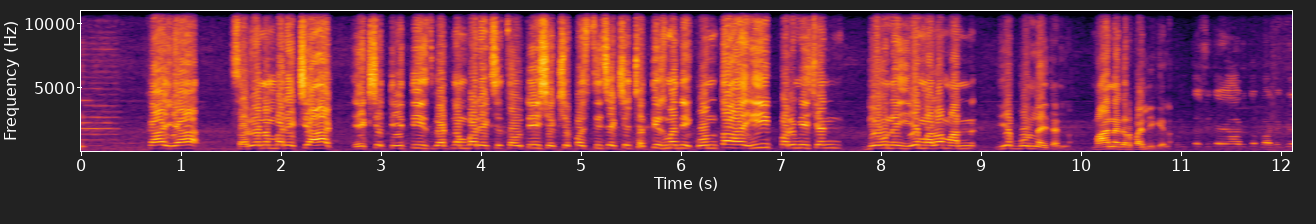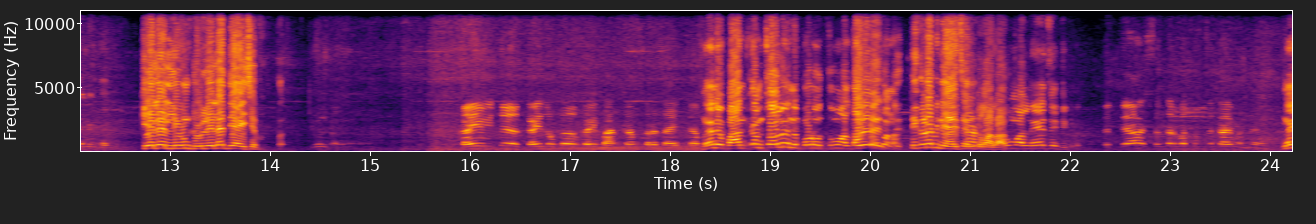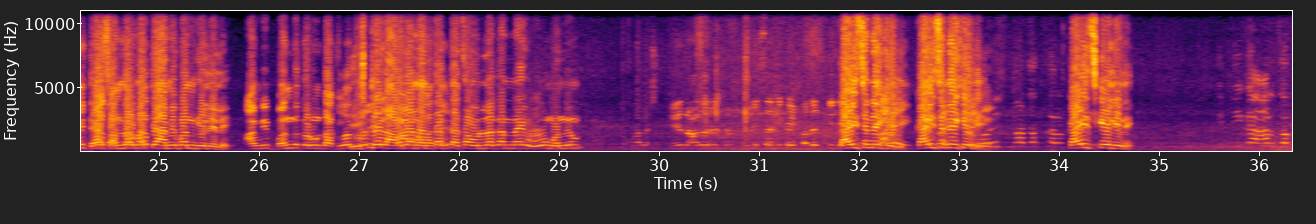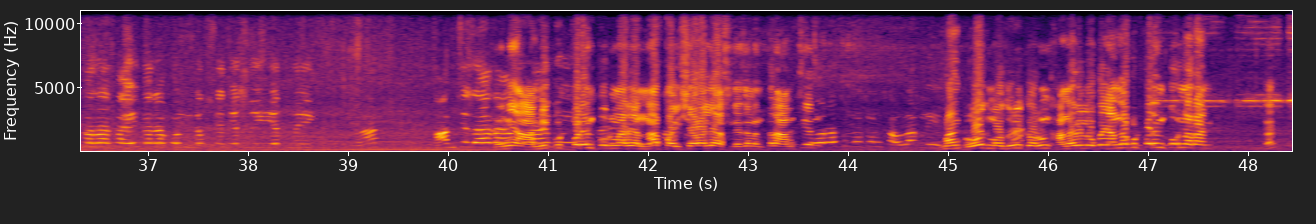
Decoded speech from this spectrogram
का या सर्वे नंबर एकशे आठ एकशे तेहतीस गट नंबर एकशे चौतीस एकशे पस्तीस एकशे छत्तीसमध्ये कोणताही परमिशन देऊ नये हे मला मान्य हे बोलणं आहे त्यांना महानगरपालिकेला. तसे काही अर्ज पाठक केले केले लिहून ठेवलेले द्यायचे फक्त. काही इथे काही लोक काही बांधकाम करत आहेत नाही नाही बांधकाम चालू आहे ना पडू तुम्हाला दाखवतो ना. तिकडे बी न्यायचं तुम्हाला. तुम्हाला न्यायचंय तिकडे. तर त्या संदर्भात तुमचं काय म्हणणं आहे? नाही त्या संदर्भात ते आम्ही बंद केलेले. आम्ही बंद करून टाकलं लावल्यानंतर त्याचा उल्लंघन नाही हो म्हणून तुम्हाला स्टे लावल्यानंतर पोलिसांनी काही मदत केली? काहीच नाही केली. काहीच नाही केली. काहीच केली नाही. किती का अर्ज करा काही करा कोणी लक्ष देत नाही येत नाही. हा? आमची जागा नाही, नाही, आम्ही कुठपर्यंत पुरणार यांना? पैशावाले असल्याच्या नंतर आमचे मग? रोज मजुरी करून खाणारे लोक यांना कुठपर्यंत पुरणार आम्ही? हं?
